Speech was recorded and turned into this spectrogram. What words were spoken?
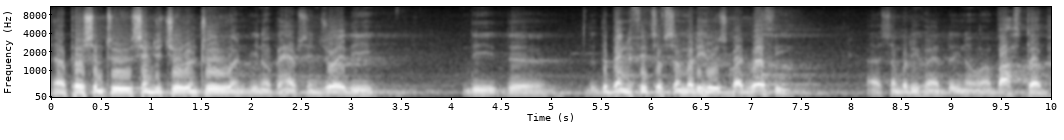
A person to send your children to and, you know, perhaps enjoy the the, the, the benefits of somebody who was quite wealthy, uh, somebody who had, you know, a bathtub,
